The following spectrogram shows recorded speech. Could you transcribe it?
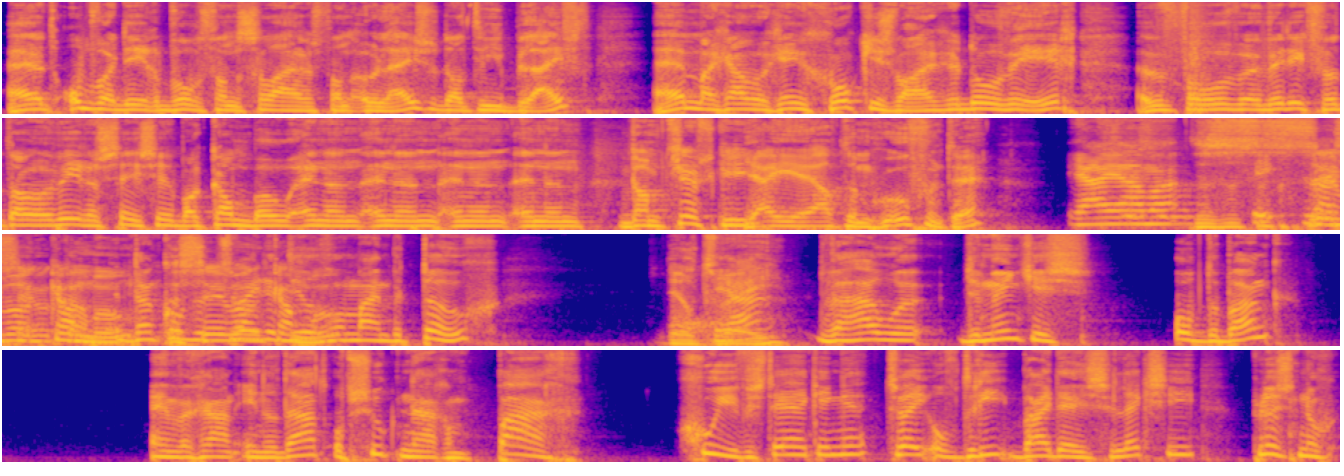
hè, het opwaarderen bijvoorbeeld van het salaris van Olij, zodat die blijft. Hè, maar gaan we geen gokjes wagen door weer eh, voor weet ik veel, dat we weer een CC Bakambo en een en een en een en een. Damchevski. Jij eh, had hem geoefend, hè? Ja, ja, maar Dus ik- dan komt het tweede deel van mijn betoog. Deel 2. Ja, we houden de muntjes op de bank. En we gaan inderdaad op zoek naar een paar goede versterkingen. Twee of drie bij deze selectie. Plus nog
